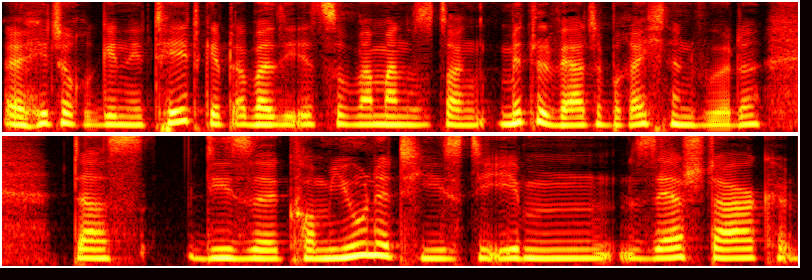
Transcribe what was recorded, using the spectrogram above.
äh, Heterogenität gibt. Aber jetzt so, wenn man sozusagen Mittelwerte berechnen würde, dass diese Communities, die eben sehr stark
